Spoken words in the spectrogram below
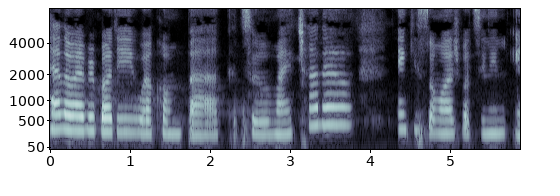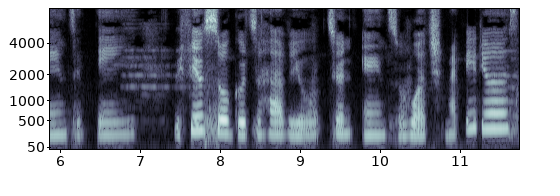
Hello, everybody. Welcome back to my channel. Thank you so much for tuning in today. We feel so good to have you tune in to watch my videos.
